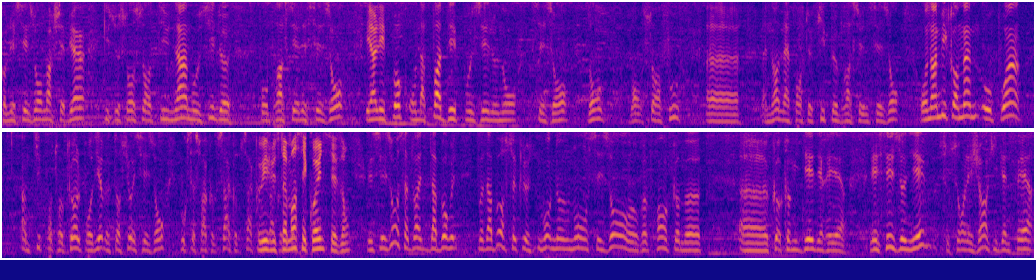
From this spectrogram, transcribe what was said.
comme les saisons marchaient bien, qui se sont sentis une âme aussi de, pour brasser les saisons. Et à l'époque, on n'a pas déposé le nom saison. Donc, bon, on s'en fout. Euh, maintenant, n'importe qui peut brasser une saison. On a mis quand même au point un petit protocole pour dire attention, une saison, il faut que ça soit comme ça, comme ça, comme Oui, ça. justement, c'est quoi une saison? Une saison, ça doit être d'abord. Il faut d'abord ce que le mon, mon- mon saison reprend comme, euh, euh, co- comme idée derrière. Les saisonniers, ce sont les gens qui viennent faire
